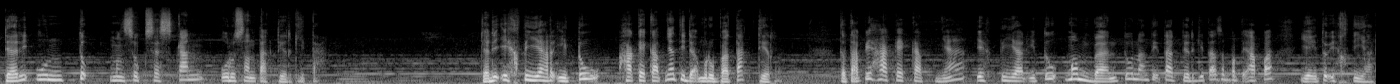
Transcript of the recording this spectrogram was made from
dari untuk mensukseskan urusan takdir kita. Jadi ikhtiar itu hakikatnya tidak merubah takdir. Tetapi hakikatnya ikhtiar itu membantu nanti takdir kita seperti apa? Yaitu ikhtiar.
